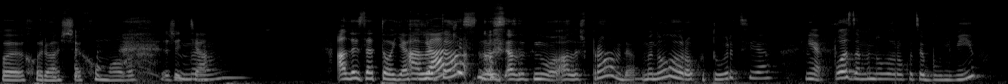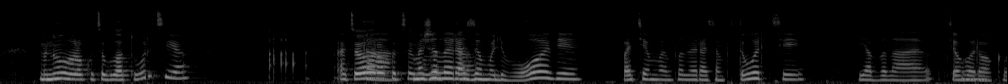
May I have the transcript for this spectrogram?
В хороших умовах життя. No. Але зато як але якісно. Та, але ну, але ж правда, минулого року Турція. Ні, поза минулого року це був Львів, минулого року це була Турція. А цього та. року це Ми була, жили та. разом у Львові, потім ми були разом в Турції. Я була цього mm. року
